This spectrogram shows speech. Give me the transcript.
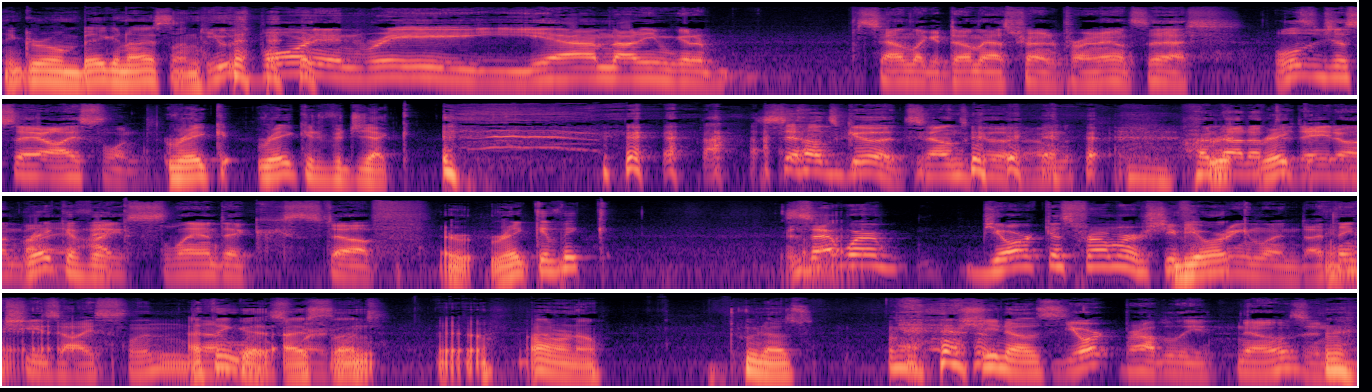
He grew him big in Iceland. He was born in Re. Yeah, I'm not even gonna sound like a dumbass trying to pronounce that. We'll just say Iceland. Reykjavik. Sounds good. Sounds good. I'm, I'm not up to date on my Reykjavik. Icelandic stuff. Or Reykjavik? Is that where Bjork is from, or is she Bjork? from Greenland? I think she's Iceland. I think Uh, it's Iceland. Yeah, I don't know. Who knows? She knows. Bjork probably knows, and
